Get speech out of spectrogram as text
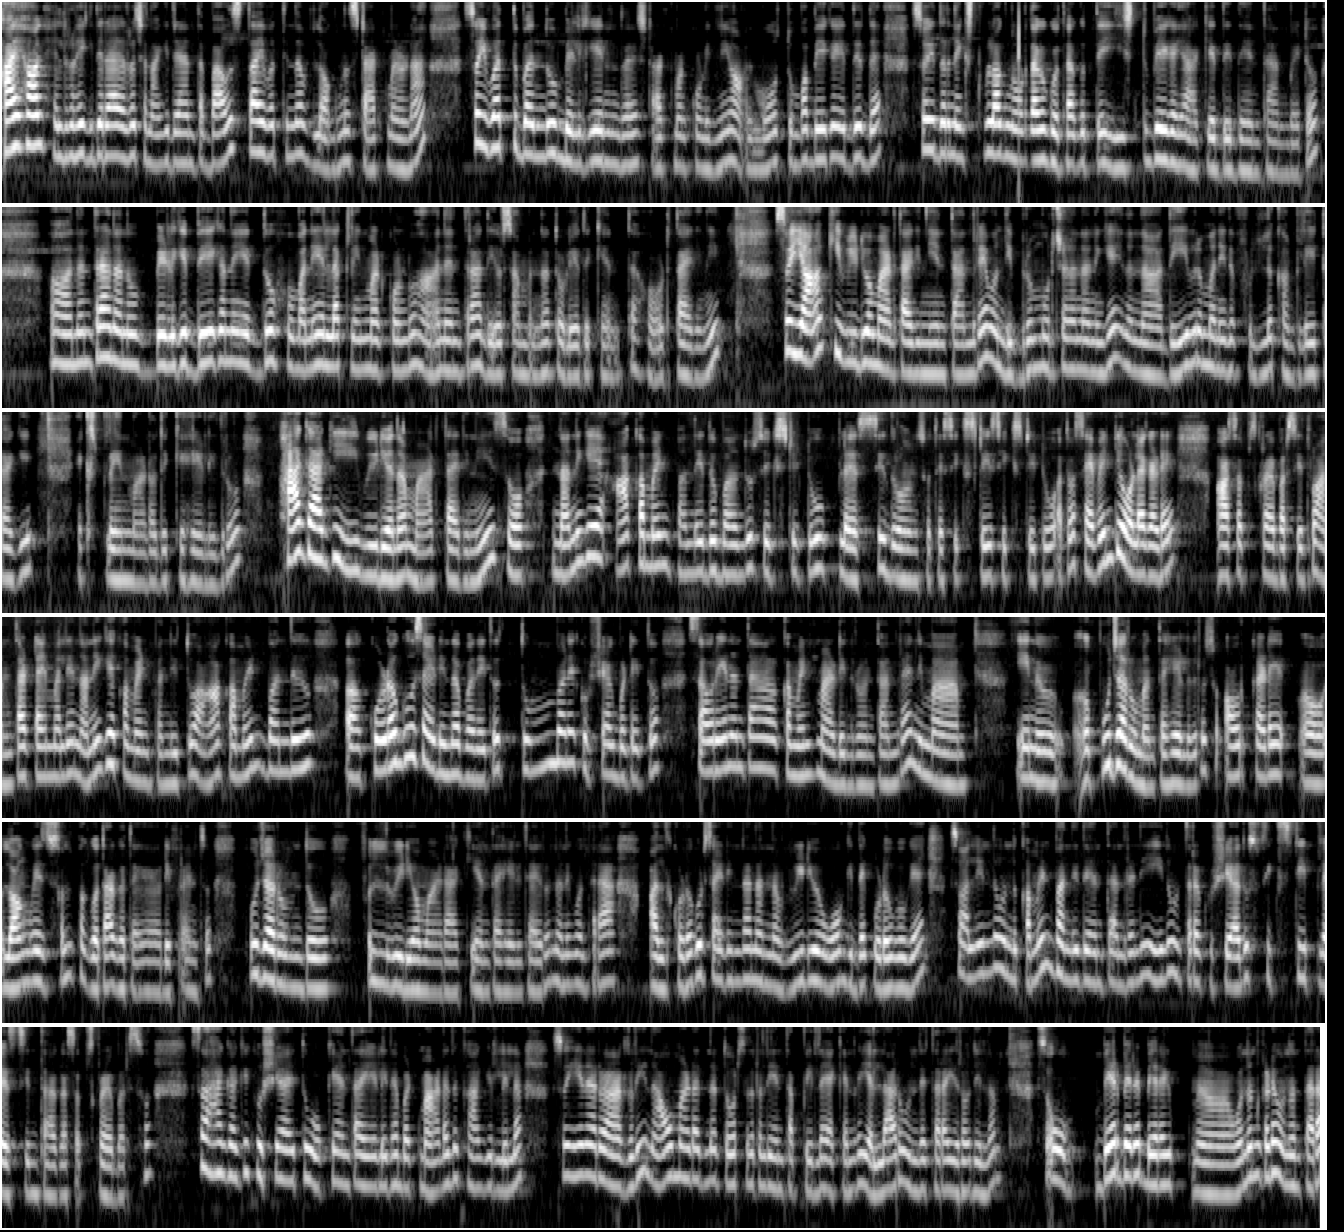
Hi ಹಾಲ್ ಎಲ್ಲರೂ ಹೇಗಿದ್ದೀರಾ? ಎಲ್ಲರೂ ಚೆನ್ನಾಗಿದ್ದೀರಾ ಅಂತ ಭಾವಿಸ್ತಾ ಇವತ್ತಿನ ವ್ಲಾಗ್ನ ಸ್ಟಾರ್ಟ್ ಮಾಡೋಣ. ಸೊ ಇವತ್ತು ಬಂದು ಬೆಳಿಗ್ಗೆಯಿಂದ ಸ್ಟಾರ್ಟ್ ಮಾಡ್ಕೊಂಡಿದ್ದೀನಿ ಆಲ್ಮೋಸ್ಟ್ ತುಂಬ ಬೇಗ ಎದ್ದಿದ್ದೆ. ಸೊ ಇದರ ನೆಕ್ಸ್ಟ್ ವ್ಲಾಗ್ ನೋಡಿದಾಗ ಗೊತ್ತಾಗುತ್ತೆ ಇಷ್ಟು ಬೇಗ ಯಾಕೆ ಎದ್ದಿದ್ದೆ ಅಂತ ಅಂದ್ಬಿಟ್ಟು. ನಂತರ ನಾನು ಬೆಳಿಗ್ಗೆ ಬೇಗನೆ ಎದ್ದು ಮನೆಯೆಲ್ಲ ಕ್ಲೀನ್ ಮಾಡಿಕೊಂಡು, ಆ ನಂತರ ದೇವ್ರ ಸಾಮಾನ ತೊಳೆಯೋದಕ್ಕೆ ಅಂತ ಹೊರಡ್ತಾ ಇದ್ದೀನಿ. ಸೊ ಯಾಕೆ ಈ ವಿಡಿಯೋ ಮಾಡ್ತಾ ಇದ್ದೀನಿ ಅಂತ ಅಂದರೆ ಒಂದು ಇಬ್ಬರು ಮೂರು ಜನ ನನಗೆ ನನ್ನ ದೇವ್ರ ಮನೆಯದು ಫುಲ್ ಕಂಪ್ಲೀಟಾಗಿ ಎಕ್ಸ್ಪ್ಲೇನ್ ಮಾಡೋದಕ್ಕೆ ಹೇಳಿದರು. ಹಾಗಾಗಿ ಈ ವಿಡಿಯೋನ ಮಾಡ್ತಾ ಇದ್ದೀನಿ. ಸೊ ನನಗೆ ಆ ಕಮೆಂಟ್ ಬಂದಿದ್ದು ಬಂದು ಸಿಕ್ಸ್ಟಿ ಟು ಪ್ಲಸ್ ಇದ್ರು ಅನಿಸುತ್ತೆ. ಸಿಕ್ಸ್ಟಿ ಸಿಕ್ಸ್ಟಿ ಟು ಅಥವಾ ಸೆವೆಂಟಿ ಒಳಗಡೆ ಸಬ್ಸ್ಕ್ರೈಬರ್ಸ್ ಇದ್ದರು ಅಂಥ ಟೈಮಲ್ಲಿ ನನಗೆ ಕಮೆಂಟ್ ಬಂದಿತ್ತು. ಆ ಕಮೆಂಟ್ ಬಂದು ಕೊಡಗು ಸೈಡಿಂದ ಬಂದಿತ್ತು. ತುಂಬಾ ಖುಷಿಯಾಗ್ಬಿಟ್ಟಿತ್ತು ಸೊ ಅವ್ರೇನಂತ ಕಮೆಂಟ್ ಮಾಡಿದರು ಅಂತ ಅಂದರೆ, ನಿಮ್ಮ, ಏನು, ಪೂಜಾ ರೂಮ್ ಅಂತ ಹೇಳಿದ್ರು. ಸೊ ಅವ್ರ ಕಡೆ ಲಾಂಗ್ವೇಜ್ ಸ್ವಲ್ಪ ಗೊತ್ತಾಗುತ್ತೆ ಡಿಫ್ರೆನ್ಸು ಪೂಜಾ ರೂಮ್ದು ಫುಲ್ ವೀಡಿಯೋ ಮಾಡಾಕಿ ಅಂತ ಹೇಳ್ತಾ ಹೇಳ್ತಾಯಿದ್ರು ನನಗೊಂಥರ ಅಲ್ಲಿ ಕೊಡಗು ಸೈಡಿಂದ ನನ್ನ ವೀಡಿಯೋ ಹೋಗಿದ್ದೆ ಕೊಡಗುಗೆ. ಸೊ ಅಲ್ಲಿಂದ ಒಂದು ಕಮೆಂಟ್ ಬಂದಿದೆ ಅಂತ ಅಂದ್ರೆ ಏನೋ ಒಂಥರ ಖುಷಿ. ಅದು ಸಿಕ್ಸ್ಟಿ ಪ್ಲಸ್ ಇದ್ದಾಗ ಸಬ್ಸ್ಕ್ರೈಬರ್ಸು ಸೊ ಹಾಗಾಗಿ ಖುಷಿ ಆಯಿತು ಓಕೆ ಅಂತ ಹೇಳಿದೆ ಬಟ್ ಮಾಡೋದಕ್ಕಾಗಿರಲಿಲ್ಲ. ಸೊ ಏನಾದ್ರು ಆಗಲಿ, ನಾವು ಮಾಡೋದನ್ನ ತೋರಿಸೋದ್ರಲ್ಲಿ ಏನು ತಪ್ಪಿಲ್ಲ. ಯಾಕೆಂದರೆ ಎಲ್ಲರೂ ಒಂದೇ ಥರ ಇರೋದಿಲ್ಲ. ಸೊ ಬೇರೆ ಬೇರೆ ಬೇರೆ ಒಂದೊಂದು ಕಡೆ ಒಂದೊಂದು ಥರ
